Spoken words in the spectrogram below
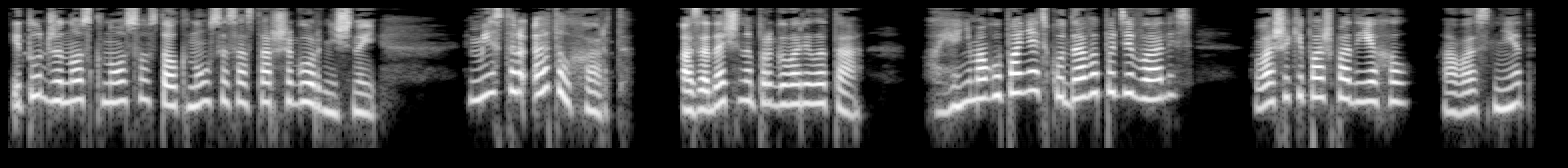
и тут же нос к носу столкнулся со старшей горничной. «Мистер Этлхарт», — озадаченно проговорила та, — «а я не могу понять, куда вы подевались. Ваш экипаж подъехал, а вас нет».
